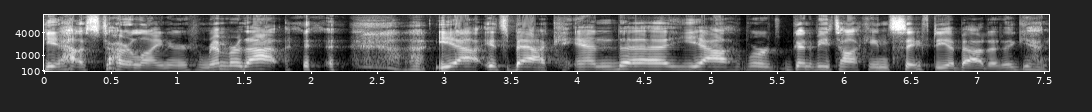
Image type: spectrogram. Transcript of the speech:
yeah, Starliner, remember that? yeah, it's back and uh, yeah, we're going to be talking safety about it again.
